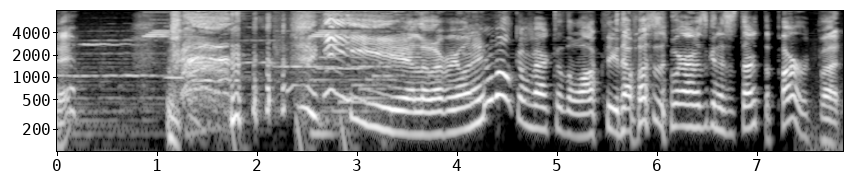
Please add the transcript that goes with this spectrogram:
Eh? Hello everyone and welcome back to the walkthrough. That wasn't where I was going to start the part, but...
